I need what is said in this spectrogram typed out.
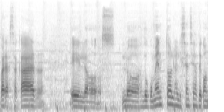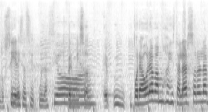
para sacar eh, los, los documentos, las licencias de conducir. Permiso de circulación. Permiso. Eh, por ahora vamos a instalar solo la,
